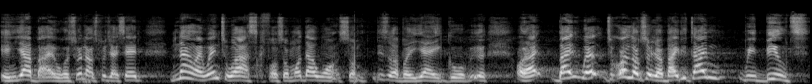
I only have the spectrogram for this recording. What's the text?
in Yaba, I was when I was preaching, I said, now I went to ask for some other ones. Some, this was about a year ago. All right. By, well, to call long story, by the time we built,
